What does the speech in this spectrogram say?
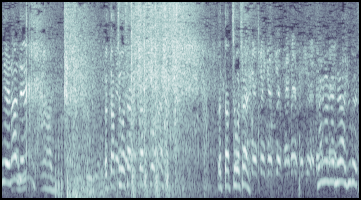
ညေနာတဲ့တတ်ချွာဆိုင်တတ်ချွာဆိုင်တတ်ချွာဆိုင်ငါငါငါယူလိုက်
